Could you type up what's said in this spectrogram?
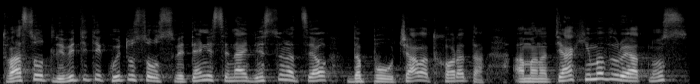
това са от левитите, които са осветени с една единствена цел да получават хората. Ама на тях има вероятност,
